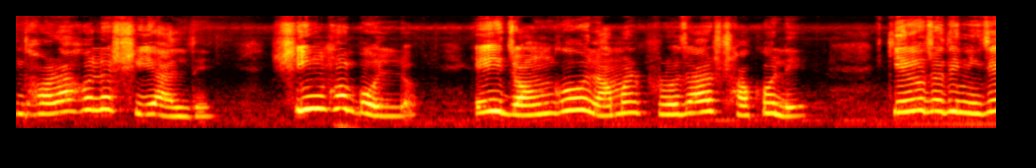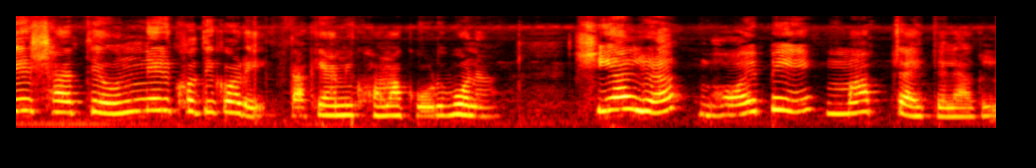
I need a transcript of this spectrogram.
ধরা হলো শিয়ালদের। সিংহ বলল, এই জঙ্গল আমার প্রজার সকলে কেউ যদি নিজের স্বার্থে অন্যের ক্ষতি করে, তাকে আমি ক্ষমা করব না। শিয়ালরা ভয় পেয়ে মাপ চাইতে লাগল।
